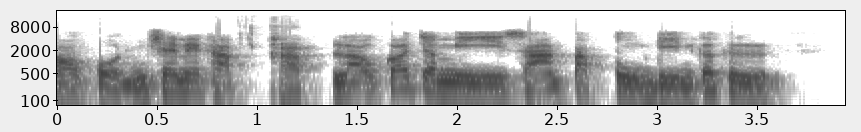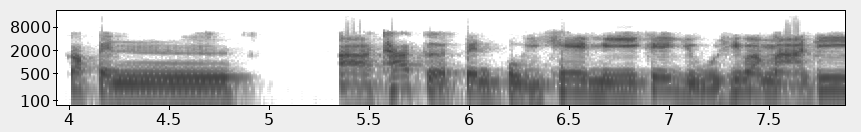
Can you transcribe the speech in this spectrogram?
ออกผลใช่ไหมครับครับ เราก็จะมีสารปรับปรุงดินก็คือ ก็เป็นอ่าถ้าเกิดเป็นปุ๋ยเคมีก็อยู่ที่ประมาณที่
